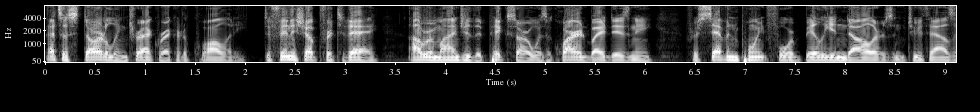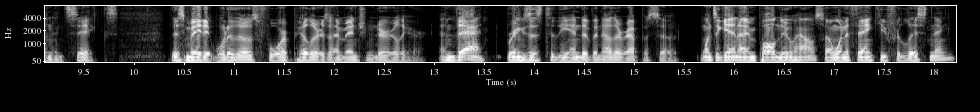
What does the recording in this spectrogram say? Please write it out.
That's a startling track record of quality. To finish up for today, I'll remind you that Pixar was acquired by Disney for $7.4 billion in 2006. This made it one of those four pillars I mentioned earlier. And that brings us to the end of another episode. Once again, I'm Paul Neuhaus. I want to thank you for listening.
